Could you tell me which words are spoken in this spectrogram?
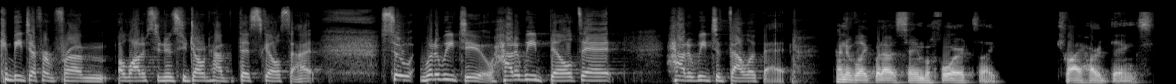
can be different from a lot of students who don't have this skill set. So, what do we do? How do we build it? How do we develop it? Kind of like what I was saying before, it's like try hard things,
